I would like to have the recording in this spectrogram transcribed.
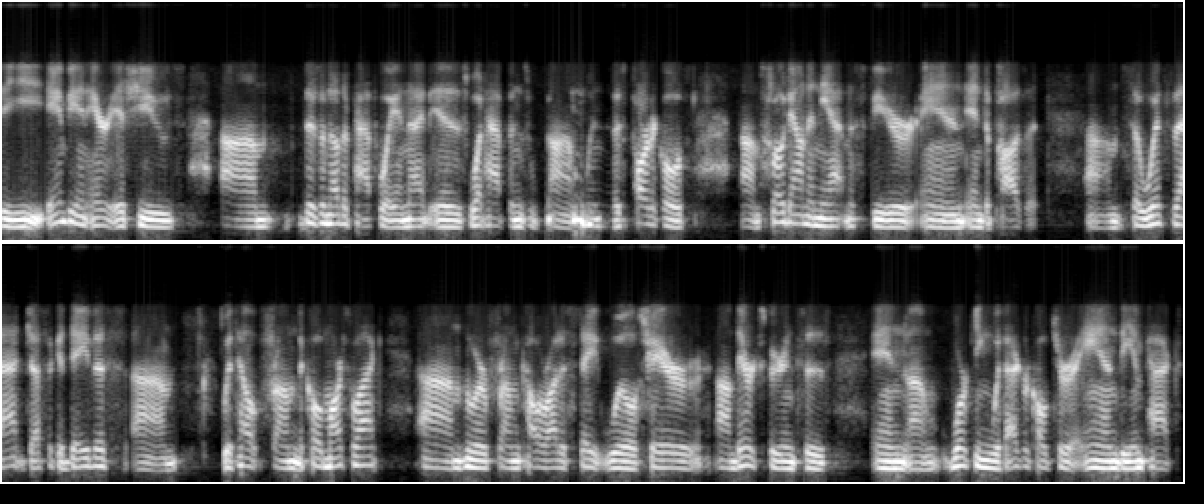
the ambient air issues. Um, there's another pathway, and that is what happens um, when those particles um, slow down in the atmosphere and, and deposit. so with that, Jessica Davis, with help from Nicole Marsalak, who are from Colorado State, will share their experiences in um, working with agriculture and the impacts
